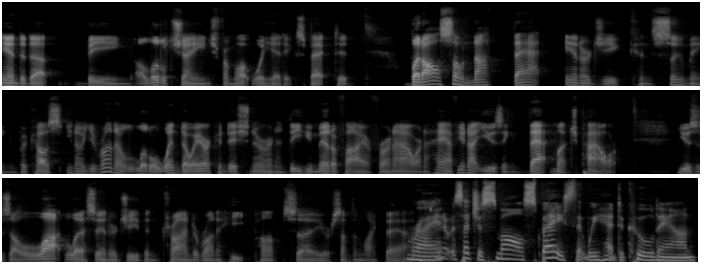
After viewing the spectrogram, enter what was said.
ended up being a little change from what we had expected, but also not that energy consuming because you know you run a little window air conditioner and a dehumidifier for an hour and a half you're not using that much power uses a lot less energy than trying to run a heat pump say or something like that Right. And it was such a small space that we had to cool down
